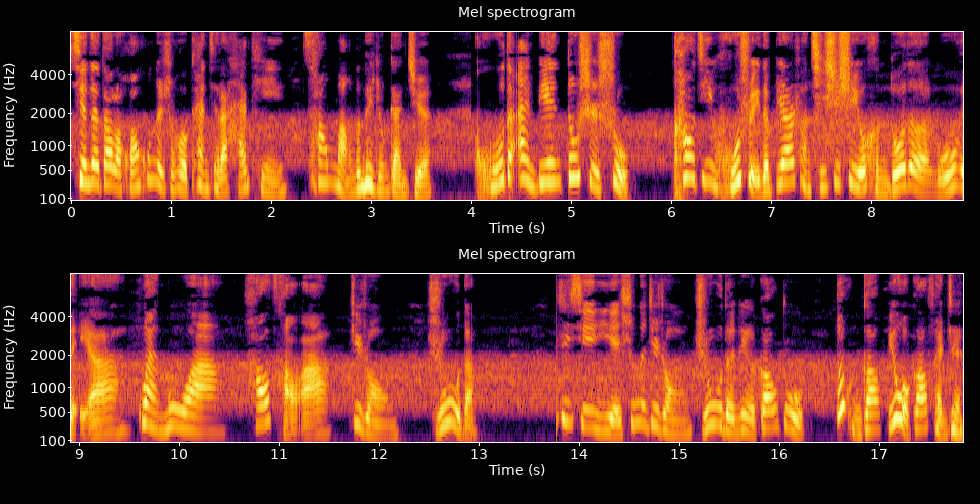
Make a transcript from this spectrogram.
现在到了黄昏的时候，看起来还挺苍茫的那种感觉。湖的岸边都是树，靠近湖水的边上其实是有很多的芦苇啊、灌木啊。蒿草啊，这种植物的这些野生的这种植物的这个高度都很高，比我高，反正。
